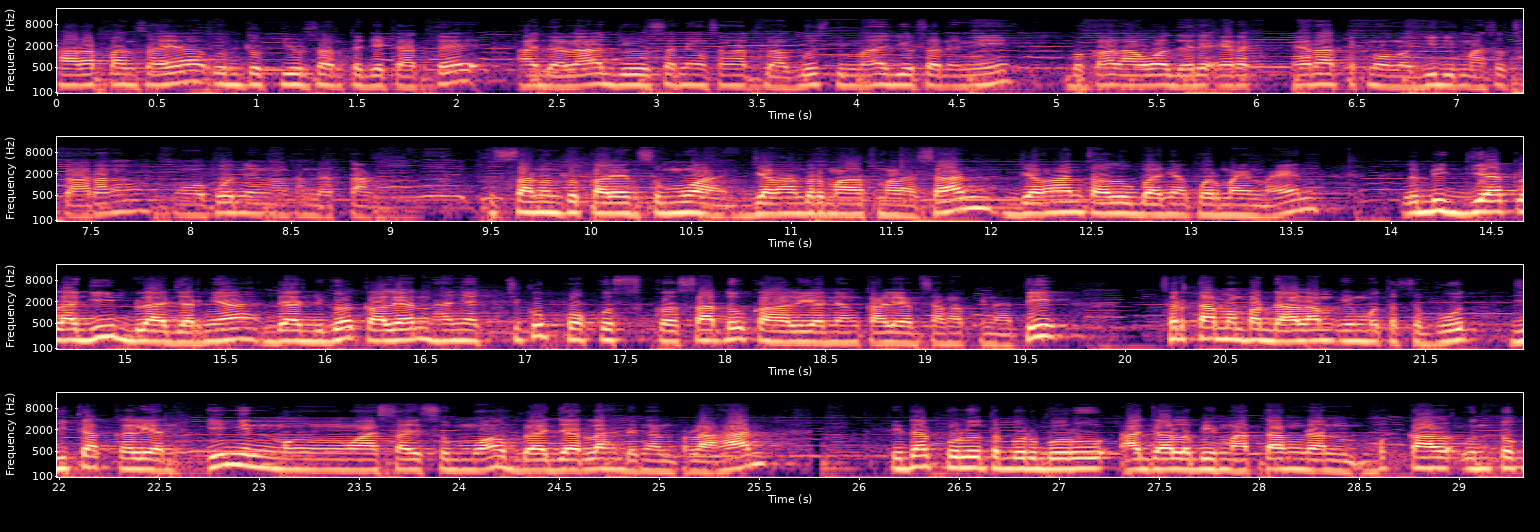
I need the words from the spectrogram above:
Harapan saya untuk jurusan TJKT adalah jurusan yang sangat bagus, di mana jurusan ini bekal awal dari era, era teknologi di masa sekarang maupun yang akan datang. Pesan untuk kalian semua, jangan bermalas-malasan, jangan terlalu banyak bermain-main, lebih giat lagi belajarnya, dan juga kalian hanya cukup fokus ke satu keahlian yang kalian sangat minati, serta memperdalam ilmu tersebut. Jika kalian ingin menguasai semua, belajarlah dengan perlahan, tidak perlu terburu-buru agar lebih matang dan bekal untuk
